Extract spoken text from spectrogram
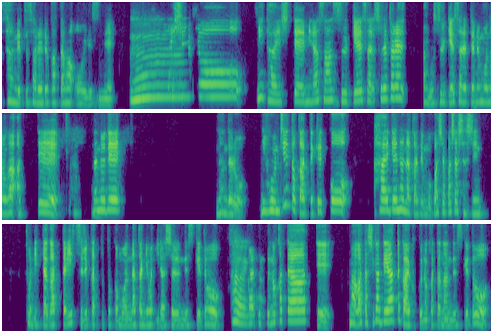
参列される方が多いですね。うーん宗教に対して皆さん数形され、それぞれあの数形されているものがあって、なので、なんだろう、日本人とかって結構、拝殿の中でもバシャバシャ写真撮りたがったりする方とかも中にはいらっしゃるんですけど、はい、外国の方って、まあ、私が出会った外国の方なんですけど、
